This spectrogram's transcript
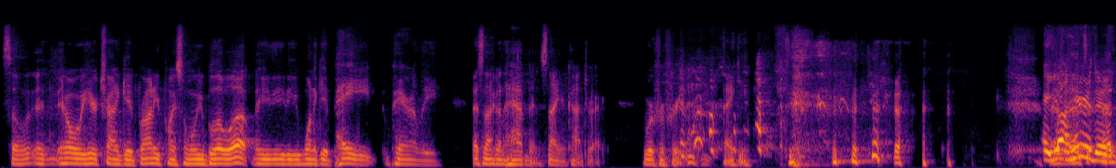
So they're over here trying to get brownie points. When we blow up, they, they want to get paid. Apparently, That's not going to happen. It's not your contract. Work for free. Thank you. hey, y'all hear this?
